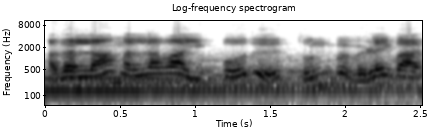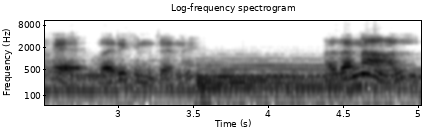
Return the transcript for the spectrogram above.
அதெல்லாம் அல்லவா இப்போது துன்ப விளைவாக வருகின்றன? அதனால்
